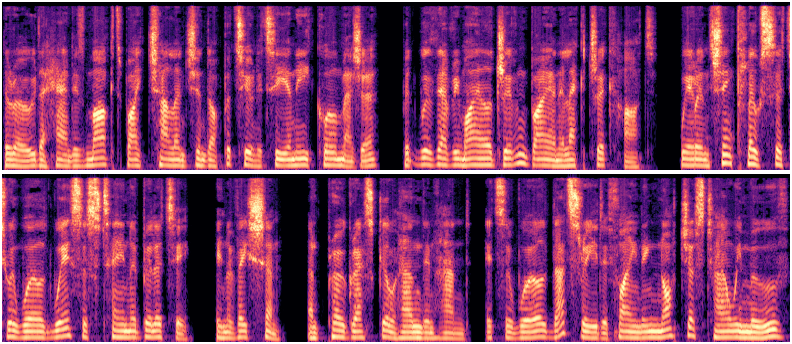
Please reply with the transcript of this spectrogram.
The road ahead is marked by challenge and opportunity in equal measure, but with every mile driven by an electric heart, we're inching closer to a world where sustainability, innovation, and progress go hand in hand. It's a world that's redefining not just how we move,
